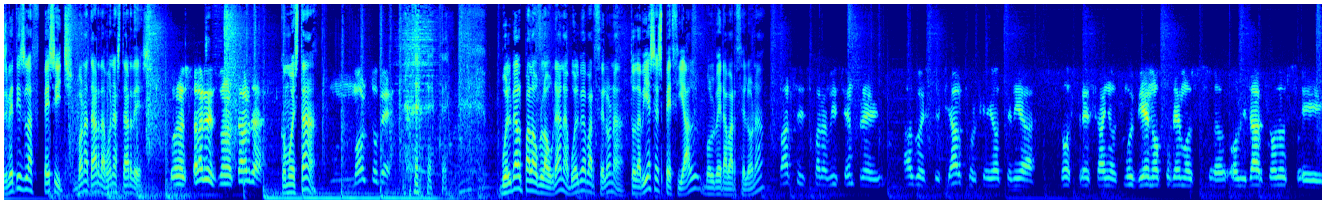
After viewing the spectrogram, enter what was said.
Svetislav Pesic, buena tarde, buenas tardes. Buenas tardes, buenas tardes. ¿Cómo está? Molto bien. vuelve al Palau Blaugrana, vuelve a Barcelona. ¿Todavía es especial volver a Barcelona? Es para mí siempre algo especial porque yo tenía dos, tres años muy bien, no podemos uh, olvidar todos y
